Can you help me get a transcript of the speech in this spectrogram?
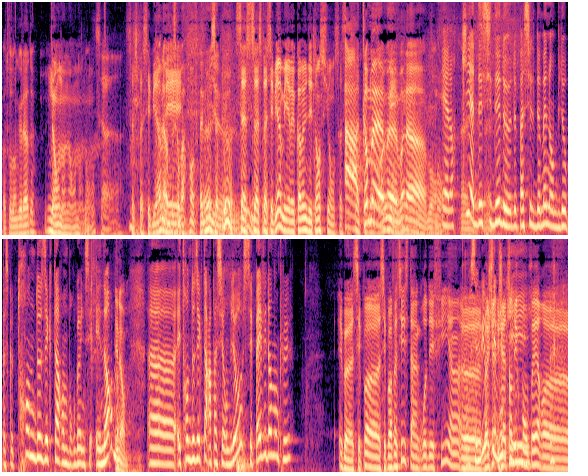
Pas trop d'engueulades Non, non, non, non, non, ça, ça se passait bien. mais... ça, peut. Ça, se passait bien, mais il y avait quand même des tensions. Ça, ah, quand même, voilà. Bon. Et alors, qui a décidé de, de, passer le domaine en bio? Parce que 32 hectares en Bourgogne, c'est énorme. Énorme. Euh, et 32 hectares à passer en bio, c'est pas évident non plus. Eh ben c'est pas c'est pas facile, c'était un gros défi. Hein. Euh, bah, j'ai attendu que mon père euh,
